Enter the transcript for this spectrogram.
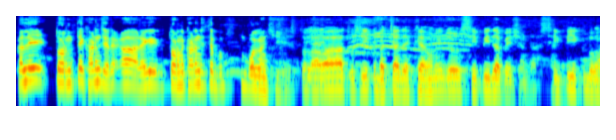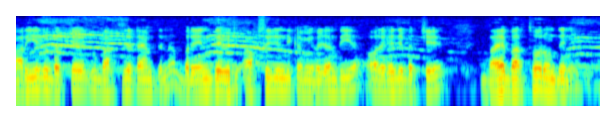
ਕੱਲੇ ਤੁਰਨ ਤੇ ਖੜਨ ਚ ਰਹਿ- ਆ ਰਹਿ ਗਈ ਤੁਰਨ ਖੜਨ ਚ ਤੇ ਬ- ਬੋਲਣ ਚ ਹੀ ਹੈ। ਇਸ ਤੋਂ ਇਲਾਵਾ ਤੁਸੀਂ ਇੱਕ ਬੱਚਾ ਦੇਖਿਆ ਹੋਣੀ ਜੋ ਸੀਪੀ ਦਾ ਪੇਸ਼ੈਂਟ ਆ। ਸੀਪੀ ਇੱਕ ਬਿਮਾਰੀ ਹੈ ਜੋ ਬੱਚੇ ਨੂੰ ਬਰਥ ਦੇ ਟਾਈਮ ਤੇ ਨਾ ਬ੍ਰੇਨ ਦੇ ਵਿੱਚ ਆਕਸੀਜਨ ਦੀ ਕਮੀ ਹੋ ਜਾਂਦੀ ਹੈ ਔਰ ਇਹ ਜਿਹੇ ਬੱਚੇ ਬਾਏ ਬਰਥ ਹੋ ਰੋਂਦੇ ਨਹੀਂ।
